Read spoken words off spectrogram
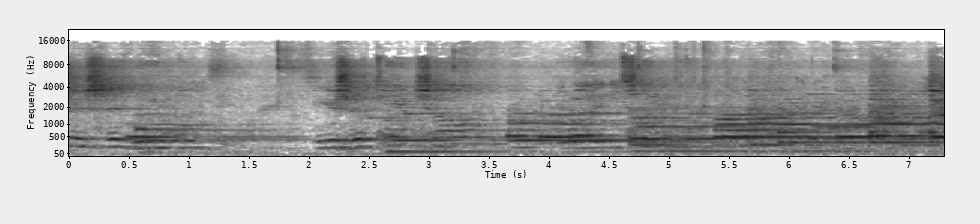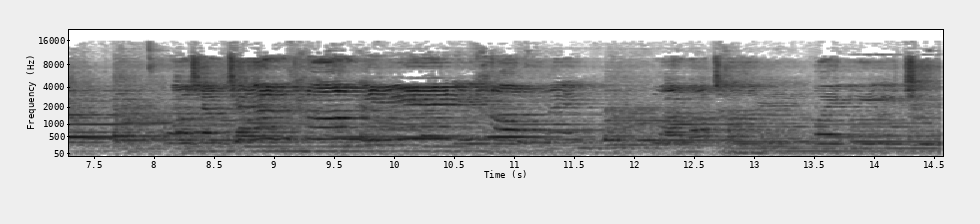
只是遗忘于是天上人间我想天堂一定很美妈妈才会一去不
